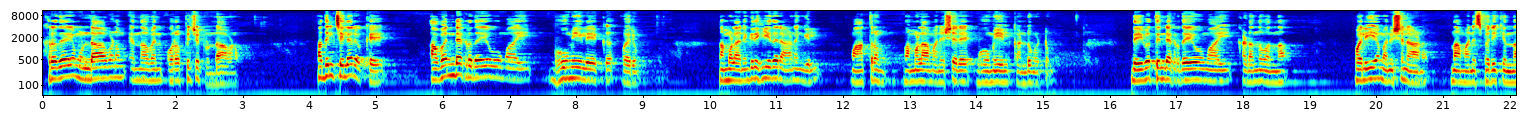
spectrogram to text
ഹൃദയമുണ്ടാവണം എന്നവൻ ഉറപ്പിച്ചിട്ടുണ്ടാവണം. അതിൽ ചിലരൊക്കെ അവന്റെ ഹൃദയവുമായി ഭൂമിയിലേക്ക് വരും. നമ്മൾ അനുഗ്രഹീതരാണെങ്കിൽ മാത്രം നമ്മൾ ആ മനുഷ്യരെ ഭൂമിയിൽ കണ്ടുമുട്ടും. ദൈവത്തിന്റെ ഹൃദയവുമായി കടന്നു വന്ന വലിയ മനുഷ്യനാണ് നാം അനുസ്മരിക്കുന്ന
